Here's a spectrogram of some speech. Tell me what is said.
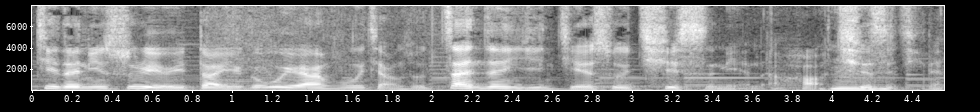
记得您书里有一段，有个慰安妇讲说，战争已经结束七十年了，哈，七十几年。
